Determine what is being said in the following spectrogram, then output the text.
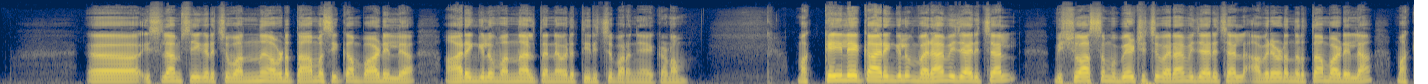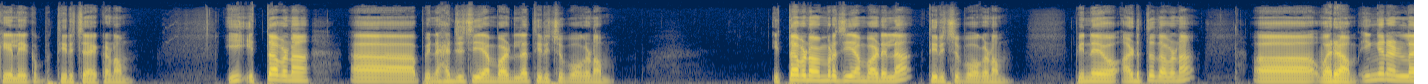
ഇസ്ലാം സ്വീകരിച്ച് വന്ന് അവിടെ താമസിക്കാൻ പാടില്ല. ആരെങ്കിലും വന്നാൽ തന്നെ അവരെ തിരിച്ചു പറഞ്ഞേക്കണം മക്കയിലേക്ക് ആരെങ്കിലും വരാൻ വിചാരിച്ചാൽ വിശ്വാസം ഉപേക്ഷിച്ച് വരാൻ വിചാരിച്ചാൽ അവരവിടെ നിർത്താൻ പാടില്ല മക്കയിലേക്ക് തിരിച്ചയക്കണം. ഈ ഇത്തവണ പിന്നെ ഹജ്ജ് ചെയ്യാൻ പാടില്ല തിരിച്ചു പോകണം. ഇത്തവണ ഉംറ ചെയ്യാൻ പാടില്ല തിരിച്ചു പോകണം. പിന്നെയോ അടുത്ത തവണ വരാം. ഇങ്ങനെയുള്ള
